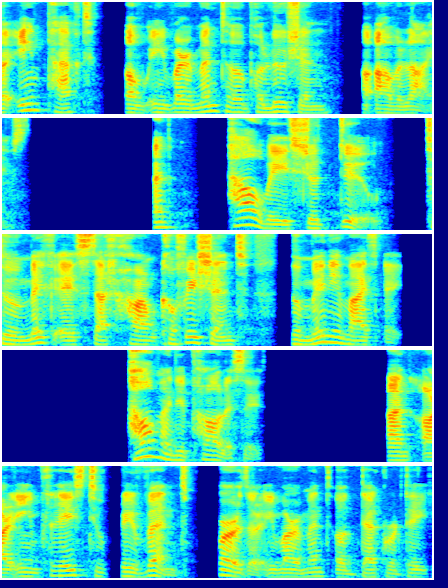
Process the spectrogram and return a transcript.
the impact of environmental pollution on our lives and how we should do to make a such harm coefficient to minimize it. How many policies and are in place to prevent further environmental degradation?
